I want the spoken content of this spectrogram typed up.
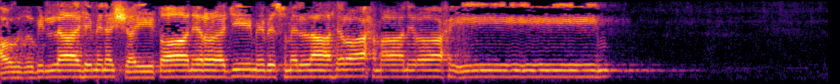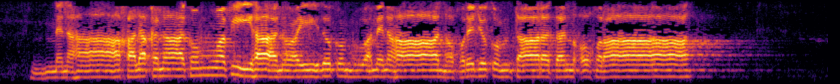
أعوذ بالله من الشيطان الرجيم. بسم الله الرحمن الرحيم. منها خلقناكم وفيها نعيدكم ومنها نخرجكم تارة أخرى.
